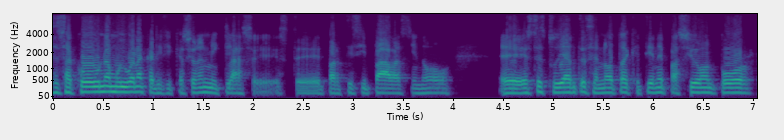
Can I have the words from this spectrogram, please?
se sacó una muy buena calificación en mi clase, este, participaba, sino eh, este estudiante se nota que tiene pasión por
